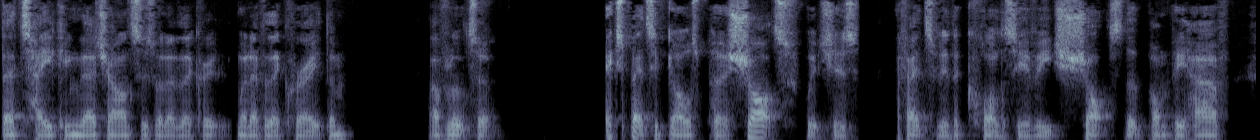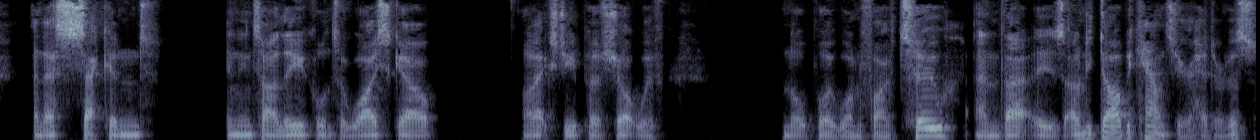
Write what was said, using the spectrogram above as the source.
They're taking their chances whenever they cre- whenever they create them. I've looked at expected goals per shot, which is effectively the quality of each shot that Pompey have, and they're second in the entire league according to Y Wyscout on XG per shot with 0.152, and that is only Derby County are ahead of us.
